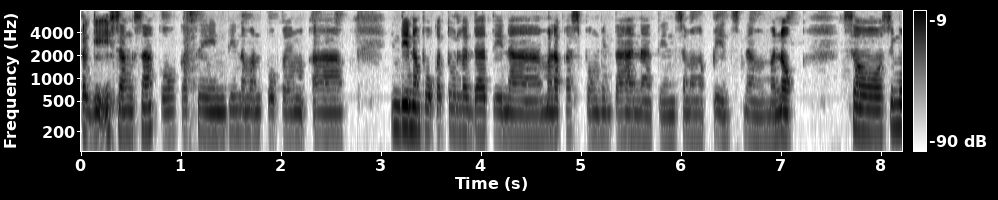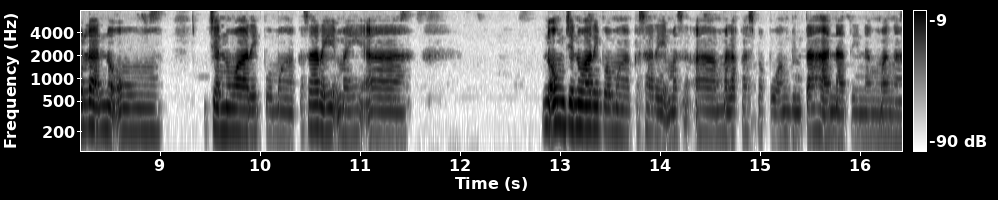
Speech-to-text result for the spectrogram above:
tagi-isang sako kasi hindi naman po ah, hindi na po katulad dati na malakas pong bintahan natin sa mga feeds ng manok. So, simula noong January po mga kasari, may ah, noong January po mga kasari, mas ah, malakas pa po ang bintahan natin ng mga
